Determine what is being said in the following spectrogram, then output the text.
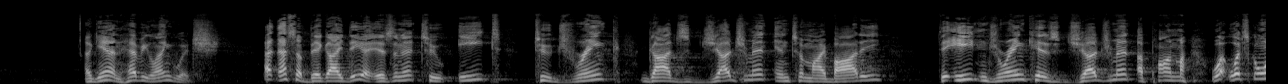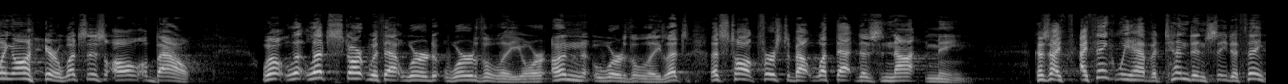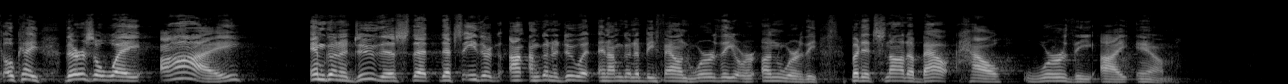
Again, heavy language. That's a big idea, isn't it? To eat, to drink God's judgment into my body to eat and drink his judgment upon my. What, what's going on here? What's this all about? Well, let, us start with that word worthily or unworthily. Let's, let's talk first about what that does not mean. Because I, I think we have a tendency to think, okay, there's a way I am going to do this that, that's either I'm, I'm going to do it and I'm going to be found worthy or unworthy. But it's not about how worthy I am.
